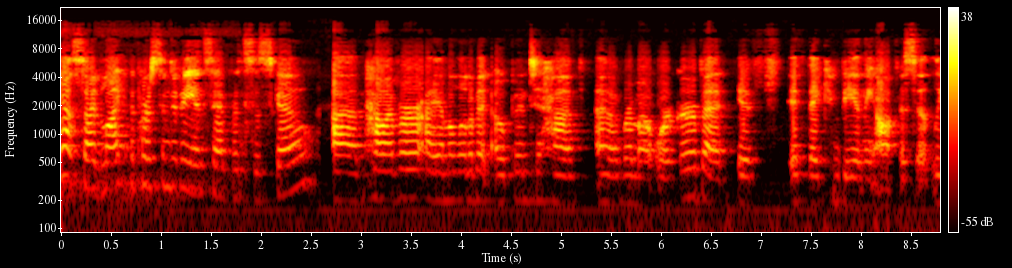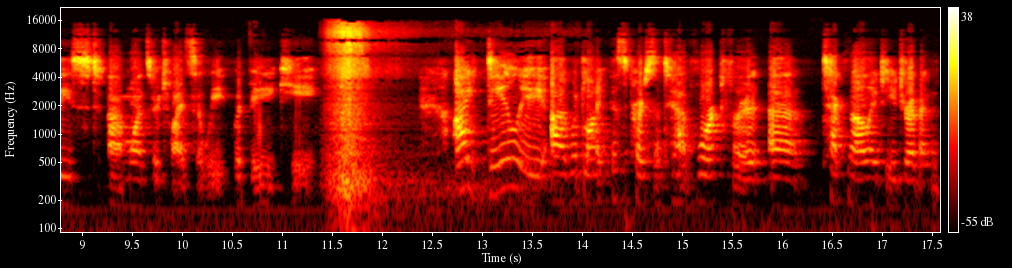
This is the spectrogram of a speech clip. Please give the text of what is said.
Yes, I'd like the person to be in San Francisco. Um, however, I am a little bit open to have a remote worker, but if if they can be in the office at least um, once or twice a week would be key. Ideally, I would like this person to have worked for a technology driven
